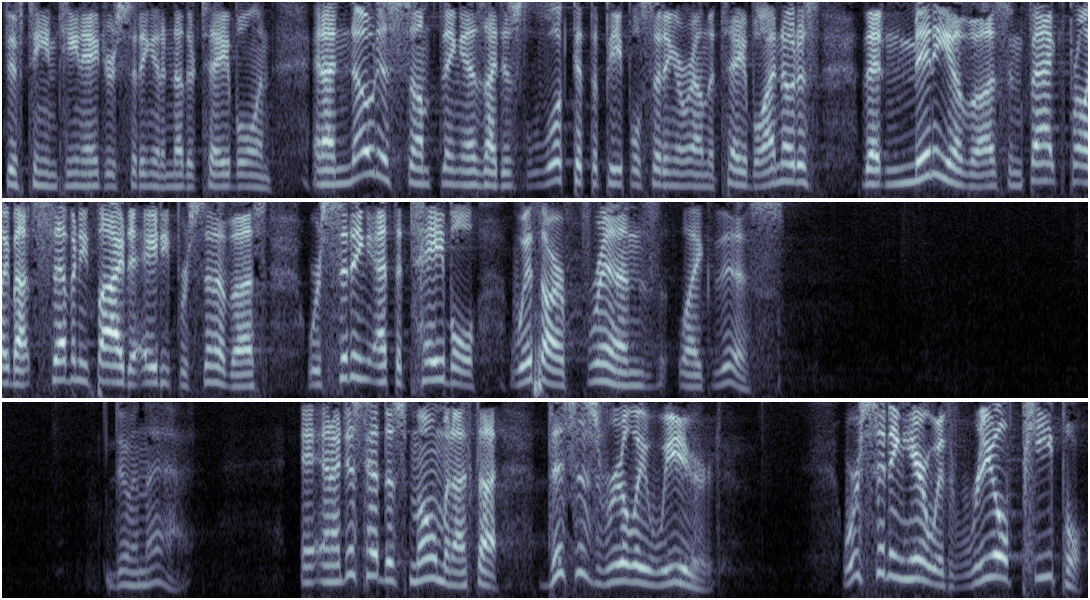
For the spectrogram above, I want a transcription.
15 teenagers sitting at another table. And, and I noticed something as I just looked at the people sitting around the table. I noticed that many of us, in fact, probably about 75 to 80% of us, were sitting at the table with our friends like this. Doing that. And, I just had this moment. I thought, this is really weird. We're sitting here with real people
